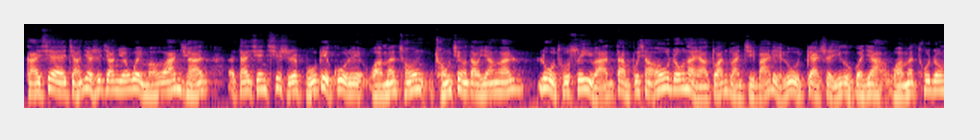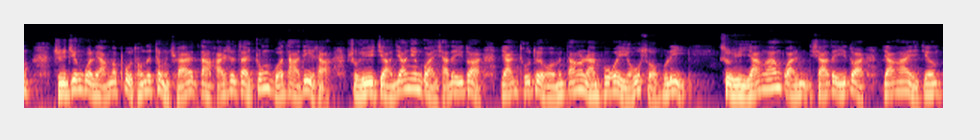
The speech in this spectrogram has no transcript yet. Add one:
感谢蒋介石将军为谋安全担心。其实不必顾虑，我们从重庆到延安路途虽远，但不像欧洲那样短短几百里路便是一个国家。我们途中只经过两个不同的政权，但还是在中国大地上，属于蒋将军管辖的一段。沿途对我们当然不会有所不利。属于延安管辖的一段，延安已经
